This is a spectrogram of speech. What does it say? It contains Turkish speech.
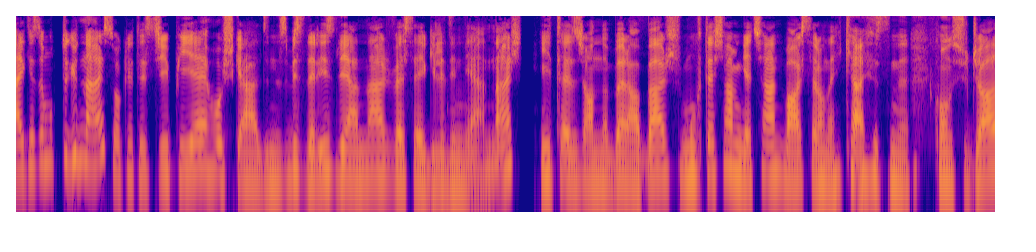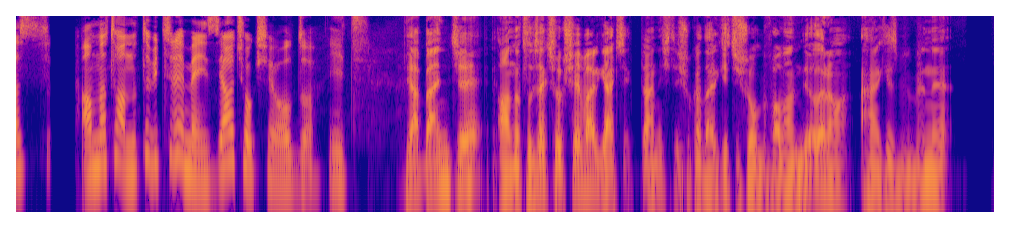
Herkese mutlu günler. Sokrates GP'ye hoş geldiniz. Bizleri izleyenler ve sevgili dinleyenler. Yiğit Ezcan'la beraber muhteşem geçen Barcelona hikayesini konuşacağız. Anlatı anlatı bitiremeyiz ya çok şey oldu Yiğit. Ya bence anlatılacak çok şey var gerçekten. İşte şu kadar geçiş oldu falan diyorlar ama herkes birbirine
